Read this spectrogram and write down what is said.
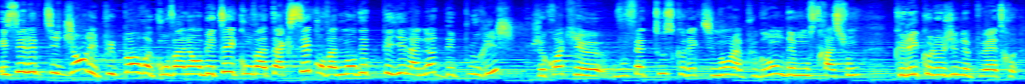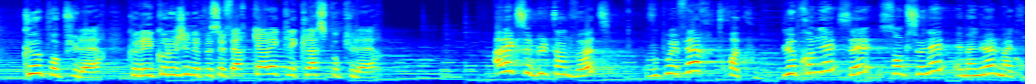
Et c'est les petites gens les plus pauvres qu'on va aller embêter qu'on va taxer, qu'on va demander de payer la note des plus riches. Je crois que vous faites tous collectivement la plus grande démonstration que l'écologie ne peut être que populaire, que l'écologie ne peut se faire qu'avec les classes populaires. Avec ce bulletin de vote, vous pouvez faire trois coups. Le premier, c'est sanctionner Emmanuel Macron.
